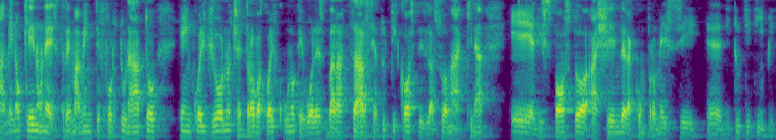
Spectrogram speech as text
a meno che non è estremamente fortunato e in quel giorno c'è trova qualcuno che vuole sbarazzarsi a tutti i costi della sua macchina e è disposto a scendere a compromessi eh, di tutti i tipi.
